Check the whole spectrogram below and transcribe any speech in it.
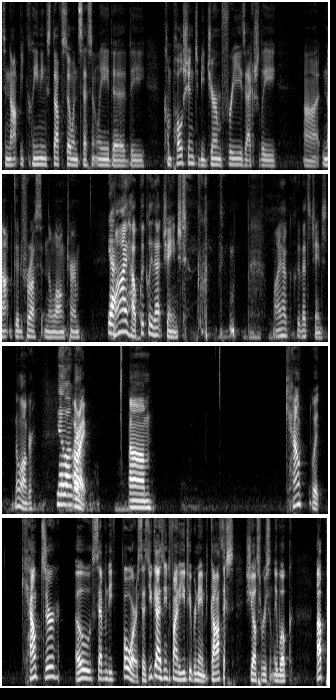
to not be cleaning stuff so incessantly. The the compulsion to be germ free is actually uh, not good for us in the long term. Yeah, My, how quickly that changed. My, how quickly that's changed. No longer. no longer. All right. Um. Count. Wait. Counter 074 says you guys need to find a YouTuber named Gothics. She also recently woke up,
